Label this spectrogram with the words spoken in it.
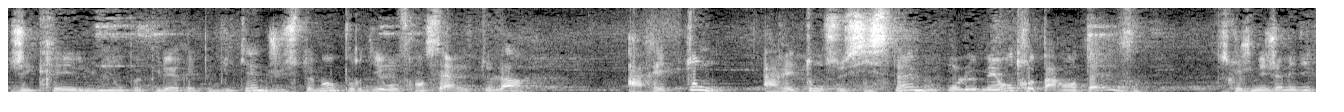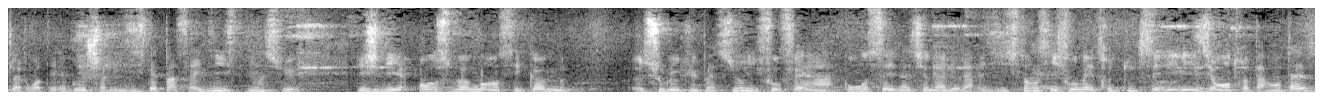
j'ai créé l'Union populaire républicaine, justement pour dire aux Français, arrête là, arrêtons, arrêtons ce système, on le met entre parenthèses, parce que je n'ai jamais dit que la droite et la gauche, ça n'existait pas, ça existe, bien sûr. Mais je dis, en ce moment, c'est comme euh, sous l'occupation, il faut faire un Conseil national de la résistance, il faut mettre toutes ces divisions entre parenthèses,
